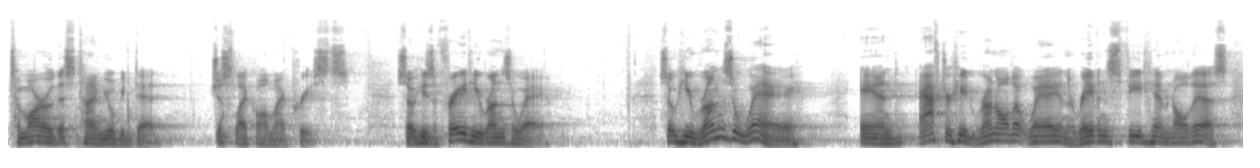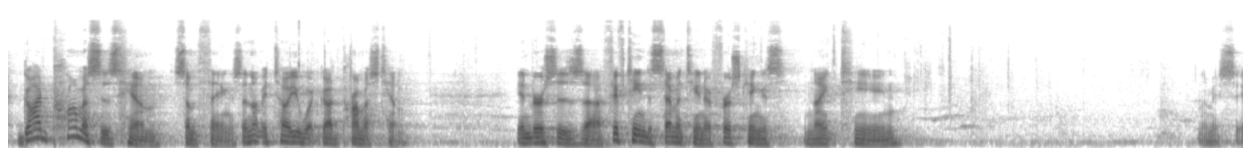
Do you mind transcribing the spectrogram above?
Tomorrow, this time, you'll be dead, just like all my priests. So he's afraid, he runs away. So he runs away, and after he'd run all that way and the ravens feed him and all this, God promises him some things. And let me tell you what God promised him. In verses uh, 15 to 17 of 1 Kings 19, let me see.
